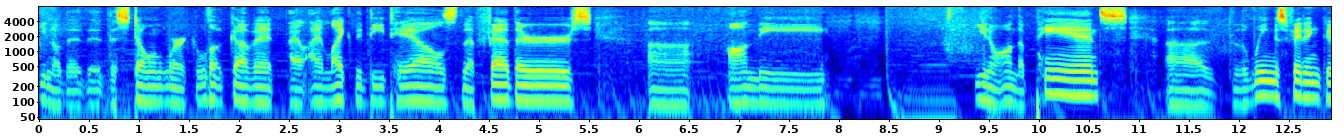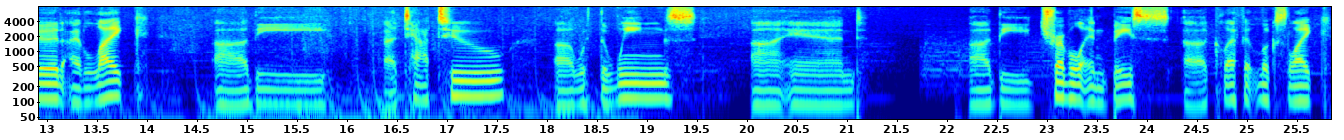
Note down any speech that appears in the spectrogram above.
you know the, the, the stonework look of it. I, I like the details, the feathers uh, on the you know on the pants. Uh, the wings fitting good. I like uh, the uh, tattoo uh, with the wings uh, and uh, the treble and bass clef. It looks like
